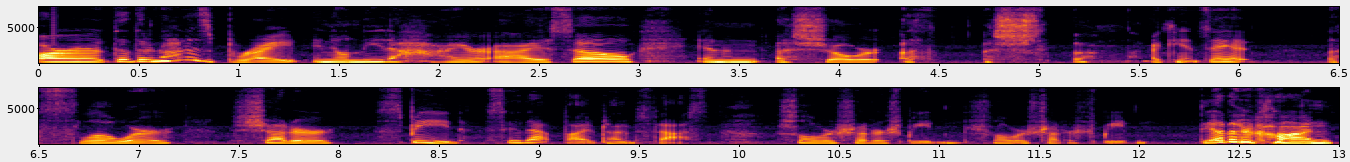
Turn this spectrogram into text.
are that they're not as bright and you'll need a higher ISO and a shower a, a sh- uh, I can't say it, a slower shutter speed. Say that 5 times fast. Slower shutter speed, slower shutter speed. The other con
